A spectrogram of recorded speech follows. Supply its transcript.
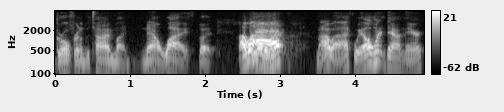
girlfriend at the time, my now wife, but My wife. My wife, we all went down there.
